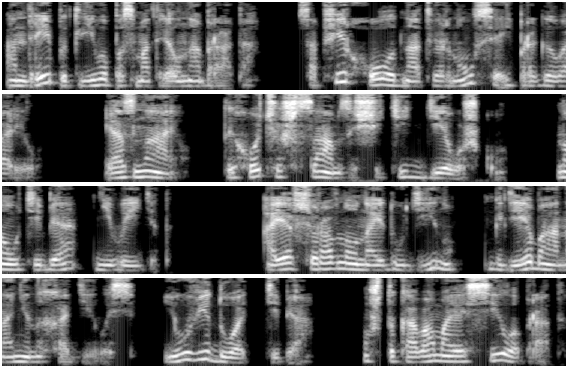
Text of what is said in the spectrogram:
Андрей пытливо посмотрел на брата. Сапфир холодно отвернулся и проговорил. «Я знаю, ты хочешь сам защитить девушку, но у тебя не выйдет. А я все равно найду Дину, где бы она ни находилась, и уведу от тебя. Уж такова моя сила, брат.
